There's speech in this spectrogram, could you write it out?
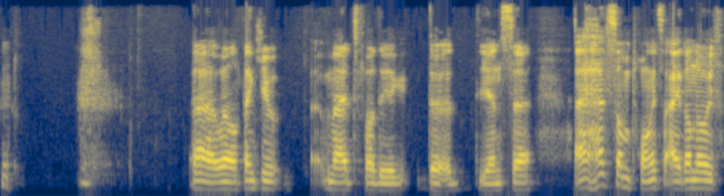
well, thank you, Matt, for the, the the answer. I have some points. I don't know if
